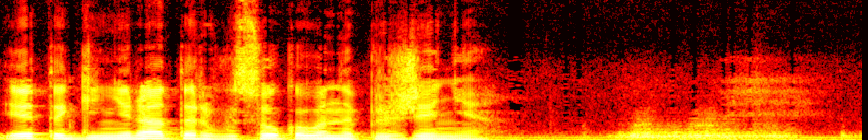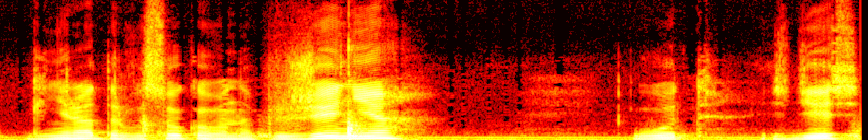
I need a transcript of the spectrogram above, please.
Это генератор высокого напряжения. Генератор высокого напряжения. Вот здесь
